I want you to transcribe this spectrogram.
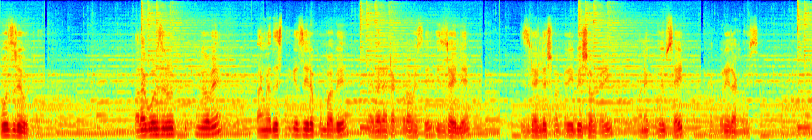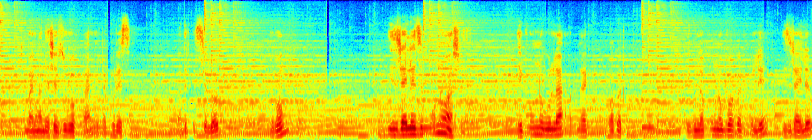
গজরে ওঠে। তারা গজরে উঠবে কীভাবে? বাংলাদেশ থেকে যেরকমভাবে এবার অ্যাটাক করা হয়েছে ইসরায়েলে ইসরায়েলের সরকারি, বেসরকারি অনেক ওয়েবসাইট হ্যাক করে রাখা হয়েছে। বাংলাদেশের যুবকরা এটা করেছে, তাদেরকে সেলোট এবং ইসরায়েলের যে পণ্য আসে, এই পণ্যগুলা আপনারা বয়কট করুন। এগুলা পণ্য বয়কট করলে ইসরায়েলের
